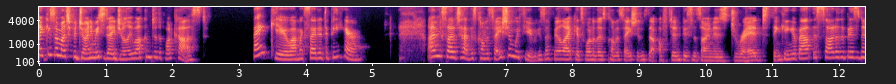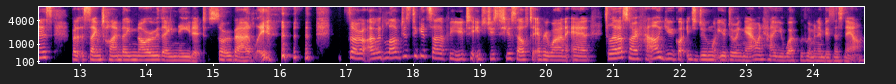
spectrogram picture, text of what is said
Thank you so much for joining me today, Juli. Welcome to the podcast. Thank you. I'm excited to be here. I'm excited to have this conversation with you because I feel like it's one of those conversations that often business owners dread thinking about this side of the business, but at the same time, they know they need it so badly. so I would love just to get started for you to introduce yourself to everyone and to let us know how you got into doing what you're doing now and how you work with women in business now.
